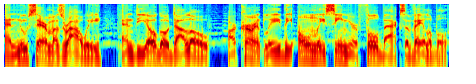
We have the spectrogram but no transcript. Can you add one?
and Noussair Mazraoui and Diogo Dalot are currently the only senior fullbacks available.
